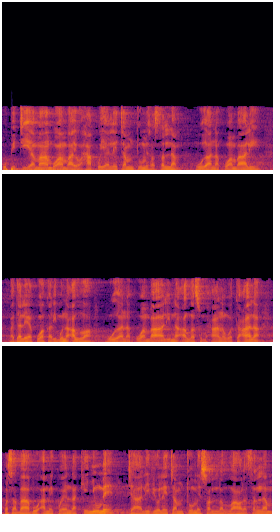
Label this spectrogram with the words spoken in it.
kupitia mambo ambayo hakuyaleta mtume sallam huyo anakuwa mbali badala ya kuwa karibu na Allah huyo anakuwa mbali na Allah subhanahu wa ta'ala kwa sababu amekwenda kinyume cha alivyoleta mtume sallallahu alaihi wasallam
